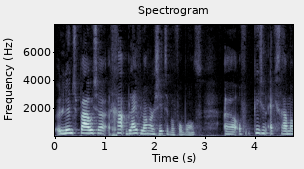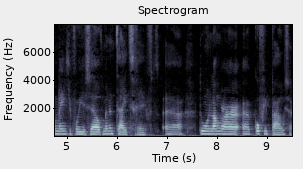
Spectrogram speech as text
lunchpauze. Ga, blijf langer zitten bijvoorbeeld. Uh, of kies een extra momentje voor jezelf met een tijdschrift. Doe een langer koffiepauze.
